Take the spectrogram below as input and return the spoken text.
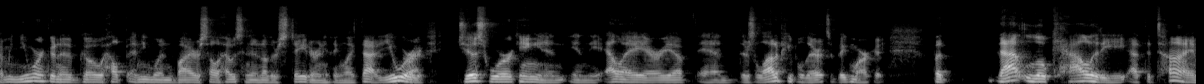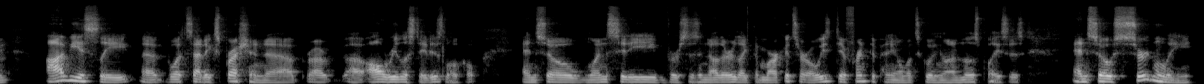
I mean, you weren't going to go help anyone buy or sell a house in another state or anything like that. You were just working in in the LA area, and there's a lot of people there. It's a big market, but that locality at the time, obviously, uh, what's that expression? Uh, uh, uh all real estate is local. And so one city versus another, like the markets are always different depending on what's going on in those places. And so certainly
